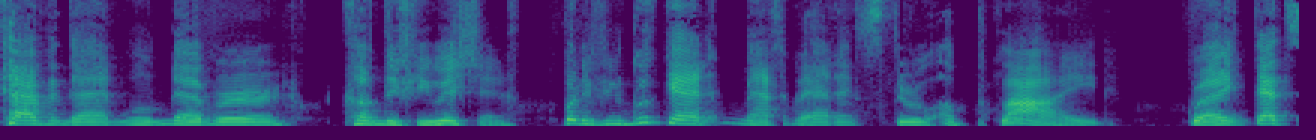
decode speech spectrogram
having that will never come to fruition. But if you look at mathematics through applied, right, that's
